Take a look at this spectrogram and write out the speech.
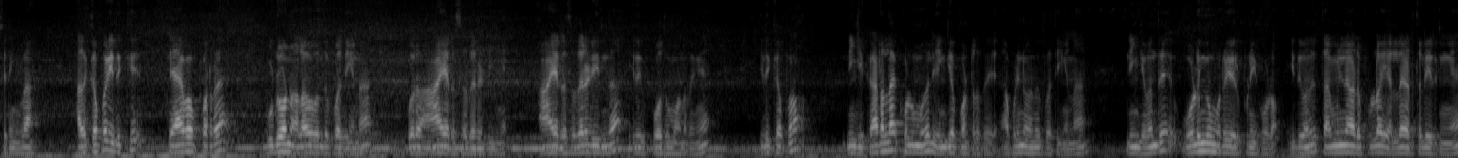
சரிங்களா? அதுக்கப்புறம் இதுக்கு தேவைப்படுற குடோன் அளவு வந்து பார்த்திங்கன்னா ஒரு ஆயிரம் சதுரடிங்க. ஆயிரம் சதுரடி இருந்தால் இதுக்கு போதுமானதுங்க. இதுக்கப்புறம் நீங்கள் கடலை கொள்முதல் எங்கே பண்ணுறது அப்படின்னு வந்து பார்த்திங்கன்னா நீங்கள் வந்து ஒழுங்குமுறை விற்பனை கூடம். இது வந்து தமிழ்நாடு ஃபுல்லாக எல்லா இடத்துலையும் இருக்குங்க.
